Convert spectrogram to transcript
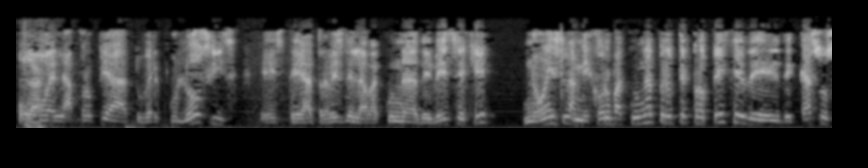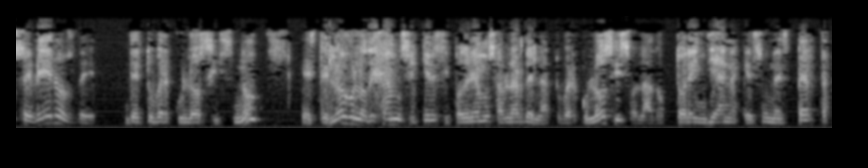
O la propia tuberculosis, este, a través de la vacuna de BCG, no es la mejor vacuna, pero te protege de, de casos severos de, de tuberculosis, ¿no? Este, luego lo dejamos si quieres y podríamos hablar de la tuberculosis o la doctora indiana que es una experta,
